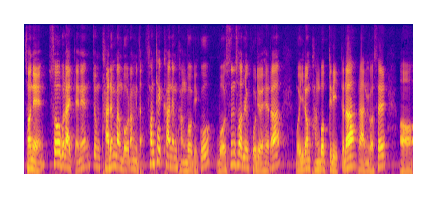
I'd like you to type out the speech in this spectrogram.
저는 수업을 할 때는 좀 다른 방법을 합니다. 선택하는 방법이고 뭐 순서를 고려해라 뭐 이런 방법들이 있더라라는 것을 어,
